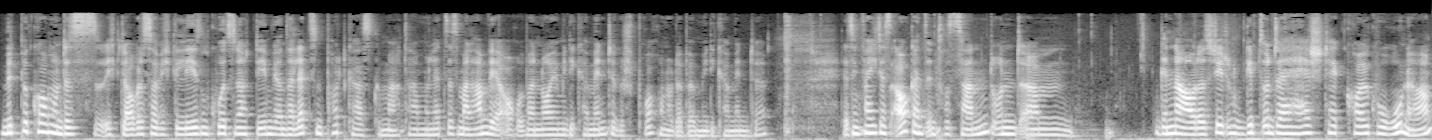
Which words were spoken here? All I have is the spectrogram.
mitbekommen und das, ich glaube, das habe ich gelesen kurz nachdem wir unseren letzten Podcast gemacht haben. Und letztes Mal haben wir ja auch über neue Medikamente gesprochen oder über Medikamente. Deswegen fand ich das auch ganz interessant und ähm, genau, das steht und gibt es unter Hashtag CallCorona.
